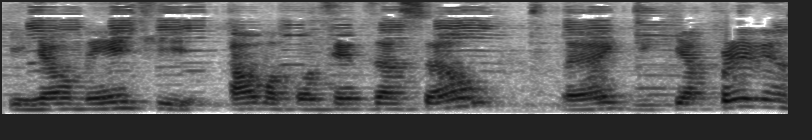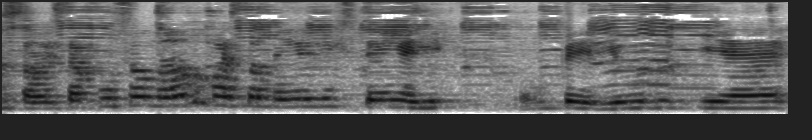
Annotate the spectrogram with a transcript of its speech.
que realmente há uma conscientização né, de que a prevenção está funcionando, mas também a gente tem aí um período que é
